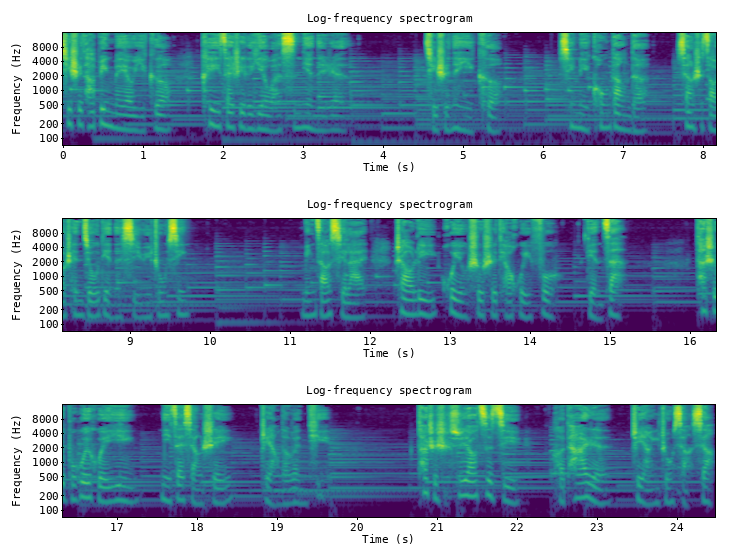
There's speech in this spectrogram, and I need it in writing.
其实他并没有一个可以在这个夜晚思念的人。其实那一刻，心里空荡的，像是早晨九点的洗浴中心。明早起来，照例会有数十条回复、点赞，他是不会回应你在想谁这样的问题。他只是需要自己和他人这样一种想象，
